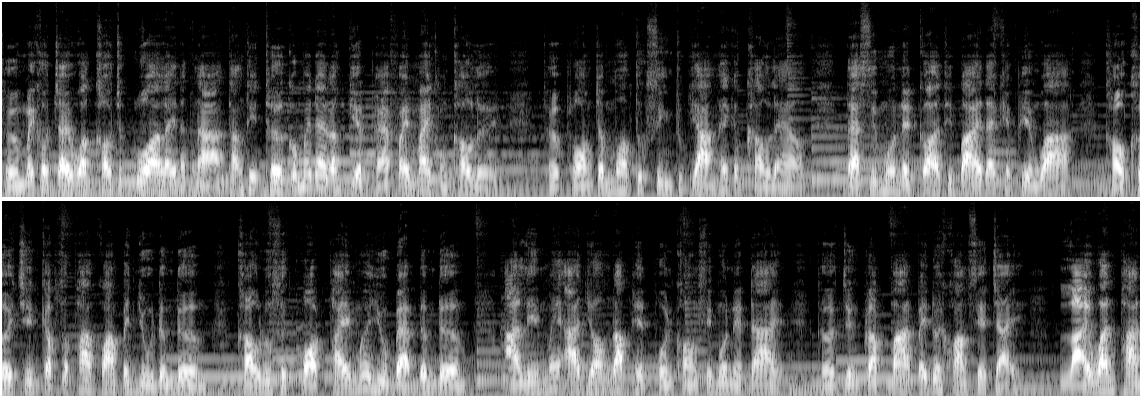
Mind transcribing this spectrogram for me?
เธอไม่เข้าใจว่าเขาจะกลัวอะไรนักหนา ทั้งที่เธอก็ไม่ได้รังเกียจแผลไฟไหม้ของเขาเลย เธอพร้อมจะมอบทุกสิ่งทุกอย่างให้กับเขาแล้ว แต่ซิโมเนตก็อธิบายได้แค่เพียงว่า เขาเคยชินกับสภาพความเป็นอยู่เดิมๆ เขารู้สึกปลอดภัยเมื่ออยู่แบบเดิมๆ อาลีนไม่อาจยอมรับเหตุผลของซิโมเนตได้ เธอจึงกลับบ้านไปด้วยความเสียใจ หลายวันผ่าน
